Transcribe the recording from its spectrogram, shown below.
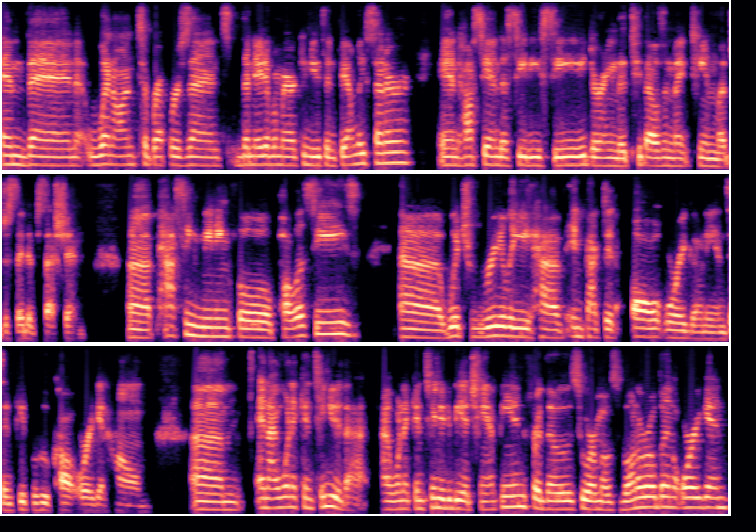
and then went on to represent the Native American Youth and Family Center and Hacienda CDC during the 2019 legislative session, uh, passing meaningful policies uh, which really have impacted all Oregonians and people who call Oregon home. Um, and I want to continue that. I want to continue to be a champion for those who are most vulnerable in Oregon,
